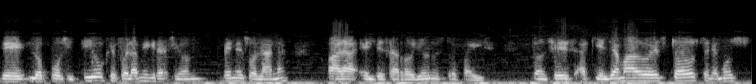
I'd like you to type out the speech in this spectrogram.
de lo positivo que fue la migración venezolana para el desarrollo de nuestro país. Entonces, aquí el llamado es todos tenemos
